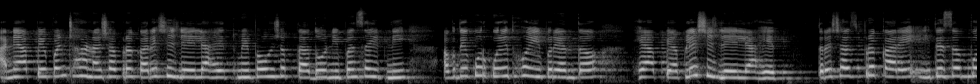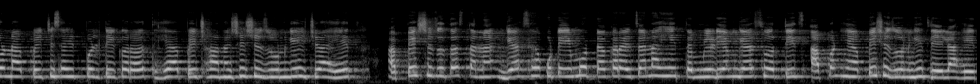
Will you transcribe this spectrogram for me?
आणि आप्पे पण छान अशा प्रकारे शिजलेले आहेत. तुम्ही पाहू शकता दोन्ही पण साईडनी अगदी कुरकुरीत होईपर्यंत हे आपे आपले शिजलेले आहेत. तर अशाच प्रकारे इथे संपूर्ण आप्याची साईड पलटी करत हे आपे छान असे शिजवून घ्यायचे आहेत. आप्पे शिजत असताना गॅस हा कुठेही मोठा करायचा नाही तर मीडियम गॅसवरतीच आपण हे आप्पे शिजवून घेतलेले आहेत.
